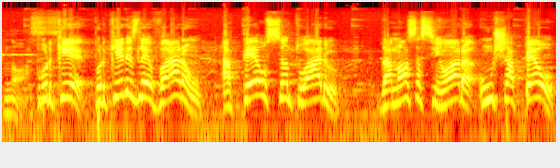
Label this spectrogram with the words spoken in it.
Nossa. Por quê? Porque eles levaram até o santuário da Nossa Senhora um chapéu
